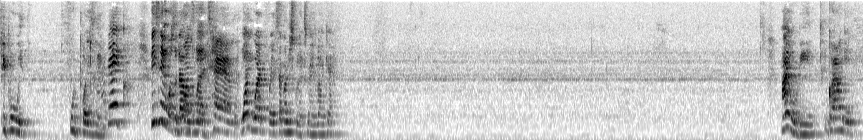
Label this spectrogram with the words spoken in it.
people with food poisoning. Like, this thing was So that was a term. One word for your secondary school experience, Banker. Mine will be Grounding.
